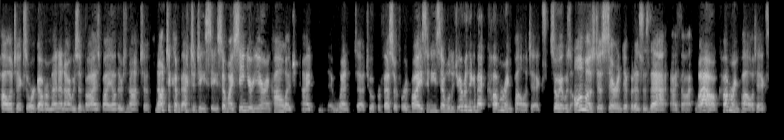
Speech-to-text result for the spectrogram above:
politics or government and i was advised by others not to not to come back to dc so my senior year in college i went uh, to a professor for advice and he said well did you ever think about covering politics? So it was almost as serendipitous as that i thought wow covering politics.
